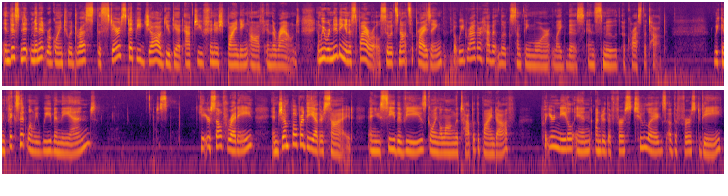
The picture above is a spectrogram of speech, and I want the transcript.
In this knit minute, we're going to address the stair-steppy jog you get after you finish binding off in the round. And we were knitting in a spiral, so it's not surprising, but we'd rather have it look something more like this and smooth across the top. We can fix it when we weave in the end. Just get yourself ready and jump over the other side and you see the V's going along the top of the bind off. Put your needle in under the first two legs of the first V,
